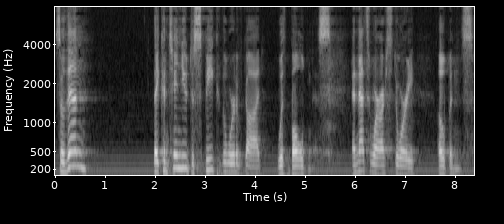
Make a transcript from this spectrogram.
So then they continued to speak the word of God with boldness. And that's where our story opens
